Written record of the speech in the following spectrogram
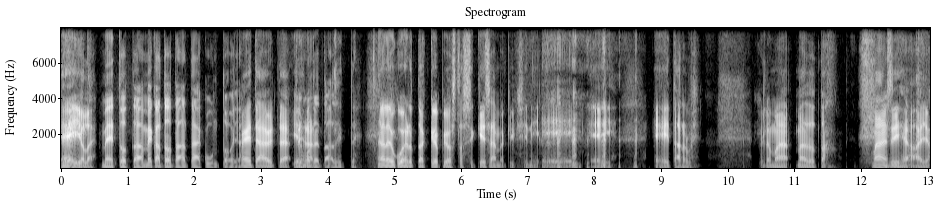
ei, Ei ole. Me, tota, me katsotaan tämä kuntoon ja Me täytää. ilmoitetaan sitten. Täällä joku ehdottaa köpi ostaa se kesämökiksi, niin ei, ei, ei tarvi. Kyllä mä, mä, tota, mä en siihen aio.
